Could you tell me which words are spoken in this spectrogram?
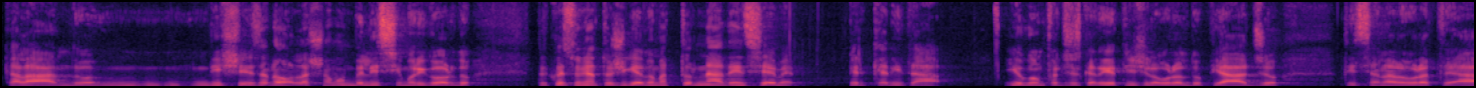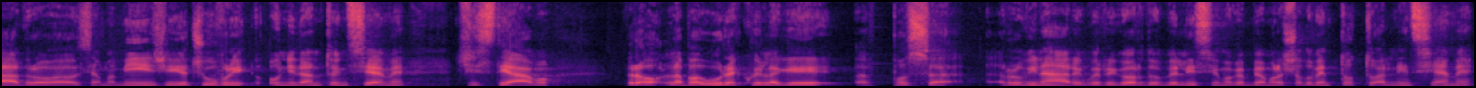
calando in discesa, no, lasciamo un bellissimo ricordo. Per questo ogni tanto ci chiedo, ma tornate insieme? Per carità, io con Francesca Treghetti ci lavoro al doppiaggio, Tiziana lavora a teatro, siamo amici, io e Ciufoli ogni tanto insieme ci stiamo, però la paura è quella che eh, possa rovinare quel ricordo bellissimo che abbiamo lasciato 28 anni insieme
